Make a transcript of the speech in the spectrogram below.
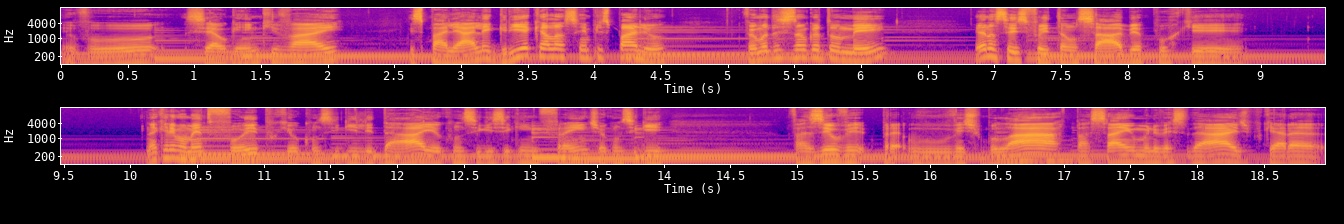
Eu vou ser alguém que vai espalhar a alegria que ela sempre espalhou. Foi uma decisão que eu tomei eu não sei se foi tão sábia, porque naquele momento foi, porque eu consegui lidar eu consegui seguir em frente, eu consegui fazer o, vestibular, passar em uma universidade, porque era,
